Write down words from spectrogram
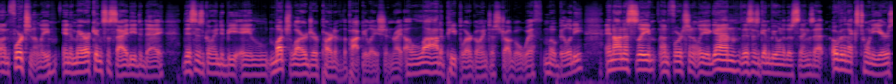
unfortunately, in American society today, this is going to be a much larger part of the population, right? A lot of people are going to struggle with mobility. And honestly, unfortunately, again, this is going to be one of those things that over the next 20 years,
